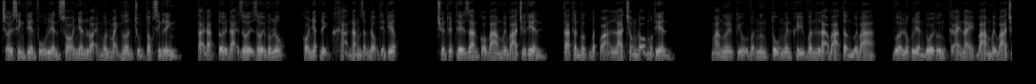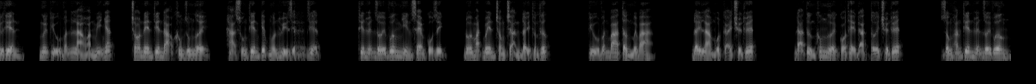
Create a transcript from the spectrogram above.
trời sinh thiên phú liền so nhân loại muốn mạnh hơn chủng tộc sinh linh, tại đạt tới đại giới giới vương lúc, có nhất định khả năng dẫn động thiên kiếp. Truyền thuyết thế gian có ba mươi ba chư thiên, ta thần vực bất quá là trong đó một thiên. Mà ngươi cựu vẫn ngưng tụ nguyên khí vân là ba tầng mười ba, vừa lúc liền đối ứng cái này ba mươi ba chư thiên ngươi cựu vẫn là hoàn mỹ nhất, cho nên thiên đạo không dung ngươi, hạ xuống thiên kiếp muốn hủy diệt diệt. Thiên huyễn giới vương nhìn xem cổ dịch, đôi mắt bên trong tràn đầy thưởng thức. Cựu vẫn ba tầng mười ba. Đây là một cái truyền thuyết. Đã từng không người có thể đạt tới truyền thuyết. Giống hắn thiên huyễn giới vương,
